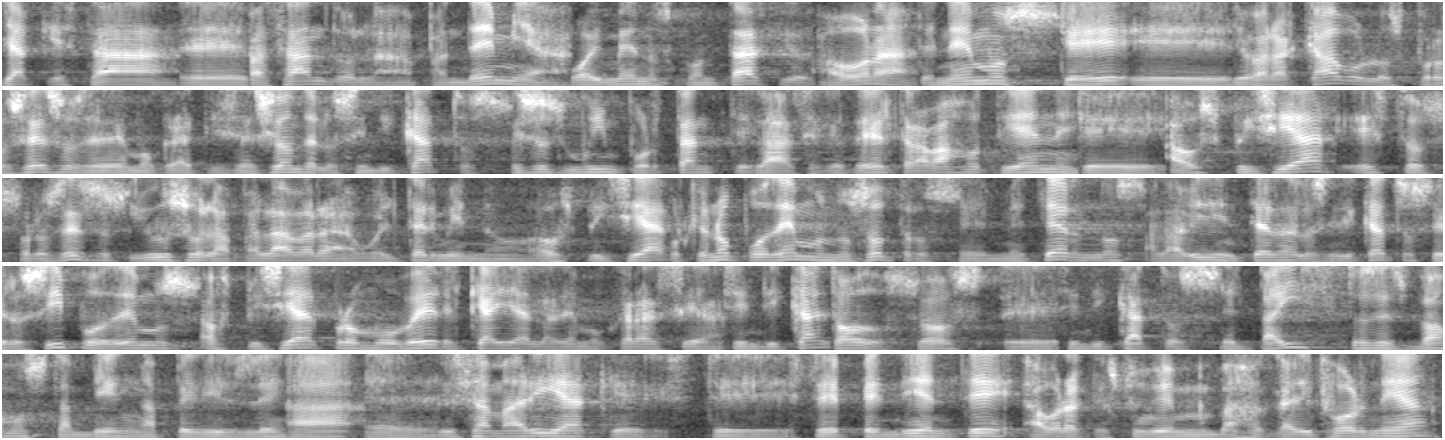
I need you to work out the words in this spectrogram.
Ya que está eh, pasando la pandemia o hay menos contagios, ahora tenemos que eh, llevar a cabo los procesos de democratización de los sindicatos. Eso es muy importante. La Secretaría del Trabajo tiene que auspiciar estos procesos y uso la palabra o el término auspiciar porque no podemos nosotros eh, meternos a la vida interna de los sindicatos, pero sí podemos auspiciar, promover el que haya la democracia sindical, todos los eh, sindicatos del país. Entonces vamos también a pedirle a eh, Luisa María que este, esté pendiente, ahora que estuve en Baja California,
